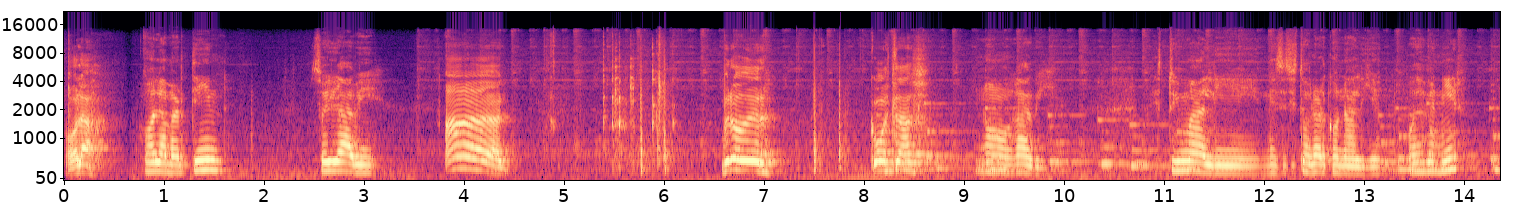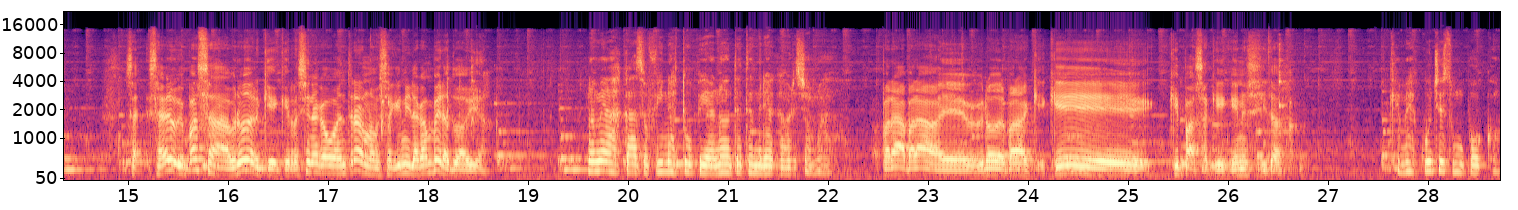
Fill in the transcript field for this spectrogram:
Hola. Hola, Martín. Soy Gaby. Ah. Brother. ¿Cómo estás? No, Gaby. estoy mal y necesito hablar con alguien. ¿Puedes venir? Sa- ¿Sabes lo que pasa, brother? Que, que recién acabo de entrar, no me saqué ni la campera todavía. No me hagas caso, fui una estúpida, no te tendría que haber llamado. Pará, pará, eh, brother, pará. ¿Qué, qué, qué pasa? ¿Qué, qué necesitas? Que me escuches un poco.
